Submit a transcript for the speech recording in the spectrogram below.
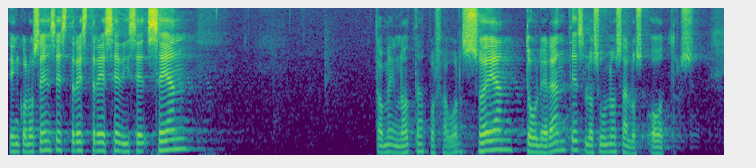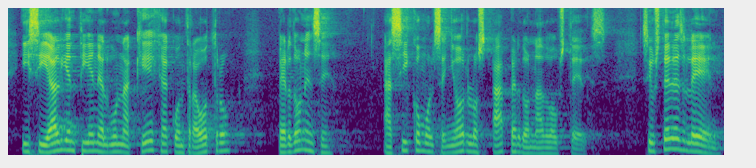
En Colosenses 3:13 dice, sean Tomen nota, por favor. Sean tolerantes los unos a los otros. Y si alguien tiene alguna queja contra otro, perdónense, así como el Señor los ha perdonado a ustedes. Si ustedes leen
